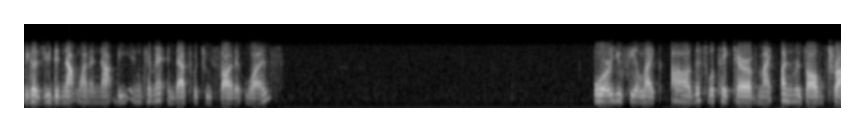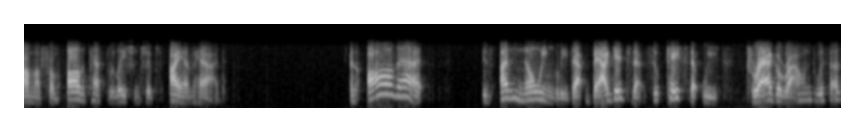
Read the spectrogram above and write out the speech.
because you did not want to not be intimate and that's what you thought it was. Or you feel like, oh, this will take care of my unresolved trauma from all the past relationships I have had. And all that is unknowingly that baggage, that suitcase that we drag around with us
